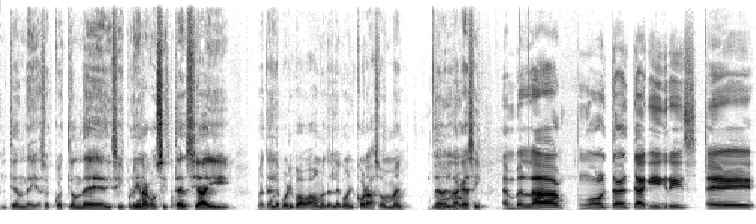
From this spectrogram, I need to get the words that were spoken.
¿Entiendes? Y eso es cuestión de disciplina, consistencia y meterle por ahí para abajo, meterle con el corazón, man. De Duro. verdad que sí. En verdad, un honor tenerte aquí, Gris. Eh,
